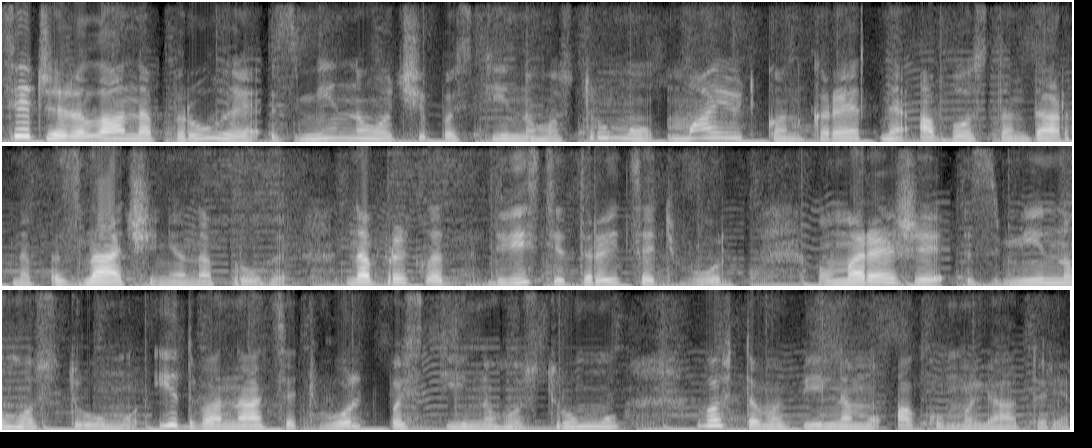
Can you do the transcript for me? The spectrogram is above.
Ці джерела напруги змінного чи постійного струму мають конкретне або стандартне значення напруги, наприклад, 230 вольт в мережі змінного струму і 12 вольт постійного струму в автомобільному акумуляторі.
